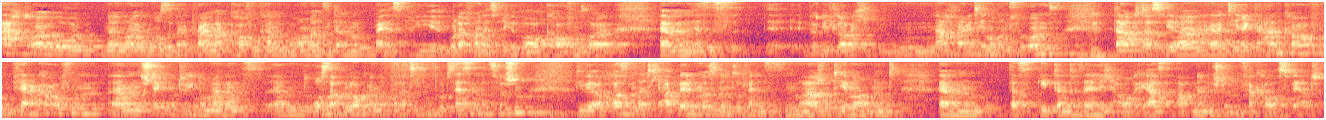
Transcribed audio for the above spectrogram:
8 Euro eine neue Hose bei Primark kaufen kann, warum man sie dann bei Esprit oder von Esprit gebraucht kaufen soll. Ähm, es ist wirklich, glaube ich, ein Nachfragethema und für uns, mhm. dadurch, dass wir äh, direkt ankaufen und verkaufen, ähm, steckt natürlich nochmal ein ganz ähm, großer Block an operativen Prozessen dazwischen, die wir auch kostenseitig abbilden müssen. Insofern ist es ein Margenthema und ähm, das geht dann tatsächlich auch erst ab einem bestimmten Verkaufswert.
